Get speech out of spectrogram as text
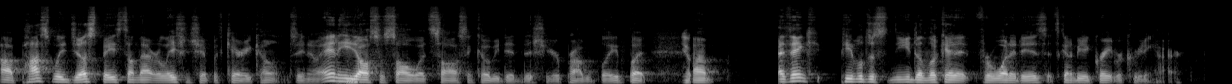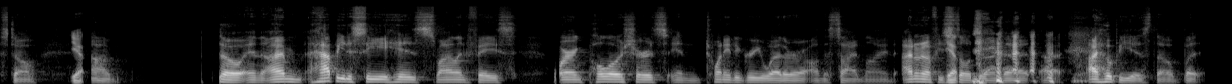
uh, possibly just based on that relationship with Kerry Coombs. You know, and he mm-hmm. also saw what Sauce and Coby did this year, probably. But yep. um, I think people just need to look at it for what it is. It's going to be a great recruiting hire. So yeah. Um, so, and I'm happy to see his smiling face wearing polo shirts in 20 degree weather on the sideline. I don't know if he's yep. still doing that. uh, I hope he is though, but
